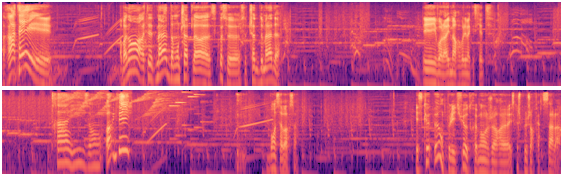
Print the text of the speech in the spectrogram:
Raté Ah bah non, arrêtez d'être malade dans mon chat là. C'est quoi ce, chat de malade? Et voilà, il m'a revolé ma casquette. Trahison. Oh, une fille Bon à savoir ça. Est-ce que eux, on peut les tuer autrement Genre, euh, est-ce que je peux genre faire ça là?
